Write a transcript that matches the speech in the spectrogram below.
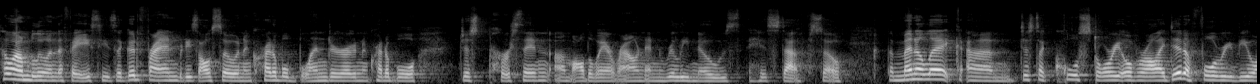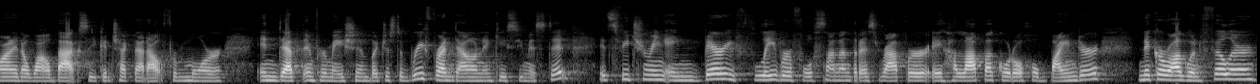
till I'm blue in the face. He's a good friend, but he's also an incredible blender, an incredible just person um, all the way around and really knows his stuff. So the Menelik, um, just a cool story overall. I did a full review on it a while back, so you can check that out for more in-depth information, but just a brief rundown in case you missed it. It's featuring a very flavorful San Andres wrapper, a Jalapa Corojo binder, Nicaraguan filler,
